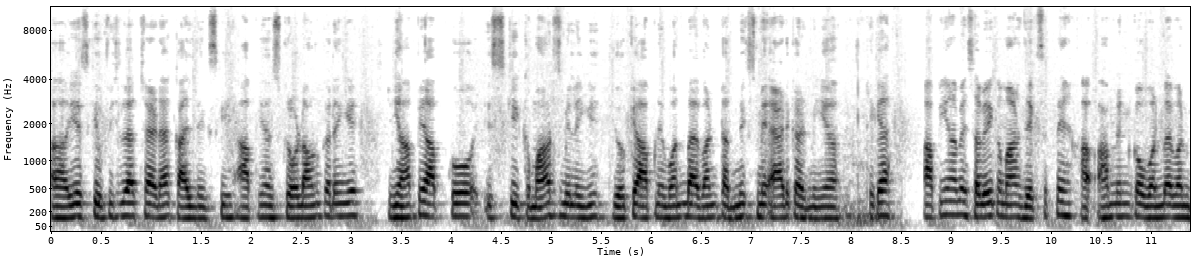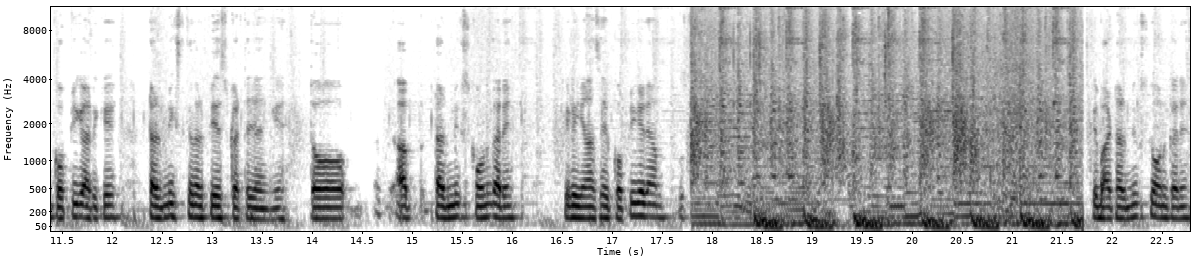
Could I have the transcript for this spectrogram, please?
आ, ये इसकी ऑफिशियल वेबसाइट है काल लिंक्स की। आप यहाँ स्क्रॉल डाउन करेंगे। तो यहाँ पे आपको इसकी कमांड्स मिलेंगी जो कि आपने वन बाय वन टर्मिक्स में ऐड करनी है। ठीक है? आप यहाँ पे सभी कमांड्स देख सकते हैं। हम इनको वन बाय वन कॉपी करके टर्मिक्स के अंदर पेस्ट करते जाएँगे। तो अब टर्मिक्स कौन करें? ठीक है यहाँ से कॉपी करें हम। उसके बाद टर्मिक्स को ऑन करें।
